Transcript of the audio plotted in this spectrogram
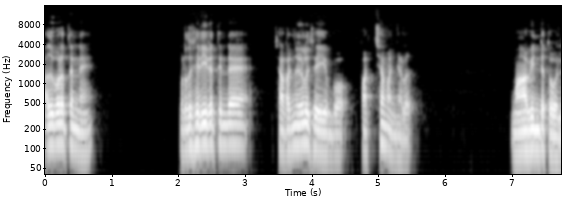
അതുപോലെ തന്നെ മൃതശരീരത്തിന്റെ ചടങ്ങുകൾ ചെയ്യുമ്പോൾ പച്ചമഞ്ഞൾ മാവിന്റെ തോൽ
